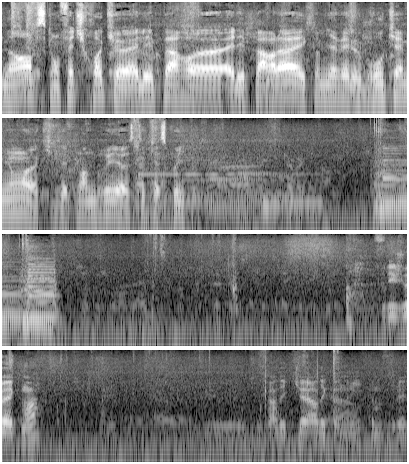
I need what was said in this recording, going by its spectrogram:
Non, parce qu'en fait, je crois qu'elle est, par, euh, elle est par là et comme il y avait le gros camion euh, qui faisait plein de bruit, euh, c'était casse-couille. Vous voulez jouer avec moi Faire des chœurs, des conneries, comme vous voulez.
